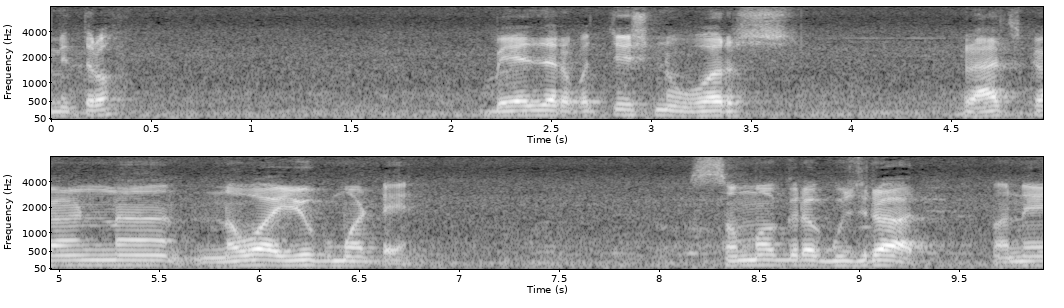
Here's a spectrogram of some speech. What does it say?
મિત્રો. બે હજાર પચીસનું વર્ષ રાજકારણના નવા યુગ માટે સમગ્ર ગુજરાત અને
